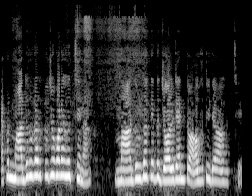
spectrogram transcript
এখন মা দুর্গার পুজো করা হচ্ছে না। মা দুর্গাকে তো জল জ্যান্ত আহুতি দেওয়া হচ্ছে।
